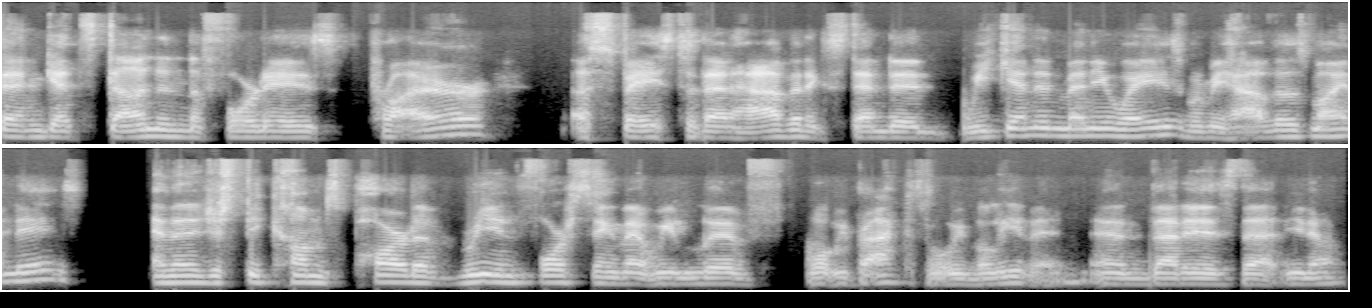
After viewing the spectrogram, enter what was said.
then gets done in the four days prior, a space to then have an extended weekend in many ways when we have those mind days. And then it just becomes part of reinforcing that we live what we practice, what we believe in. And that is that, you know,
